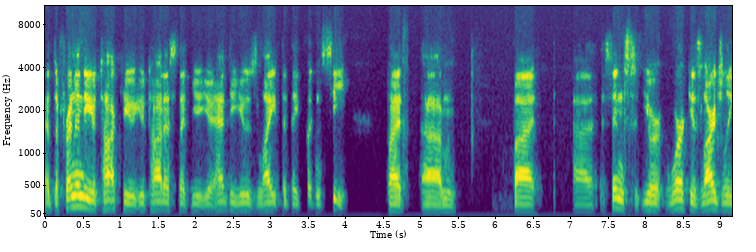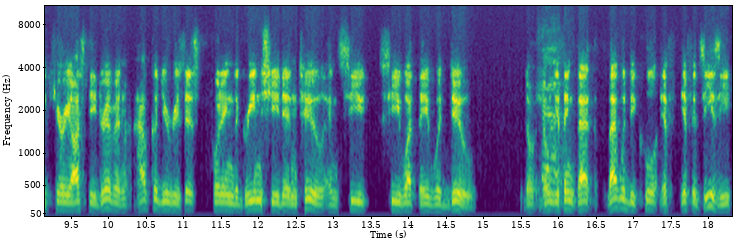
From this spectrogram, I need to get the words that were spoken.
at the front end of your talk, you you taught us that you you had to use light that they couldn't see, but um, but uh, since your work is largely curiosity driven, how could you resist putting the green sheet in too and see see what they would do? Don't, yeah. don't you think that that would be cool if if it's easy?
